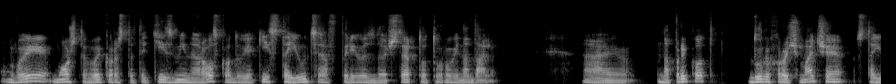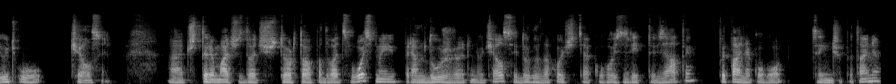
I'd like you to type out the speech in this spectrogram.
Ви можете використати ті зміни розкладу, які стаються в період з 24-го туру і надалі. Наприклад, дуже хороші матчі стають у Челсі. Чотири матчі з 24 по 28, прям дуже жирні у Челсі, і дуже захочеться когось звідти взяти. Питання кого? Це інше питання.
